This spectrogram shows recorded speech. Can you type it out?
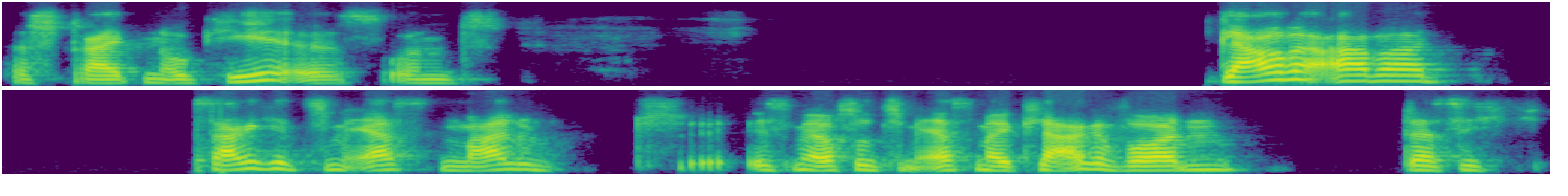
dass Streiten okay ist. Und ich glaube aber, sage ich jetzt zum ersten Mal und ist mir auch so zum ersten Mal klar geworden, dass ich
